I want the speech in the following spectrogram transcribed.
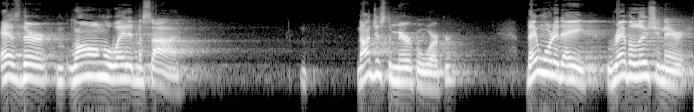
as their long awaited Messiah not just a miracle worker. They wanted a revolutionary.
